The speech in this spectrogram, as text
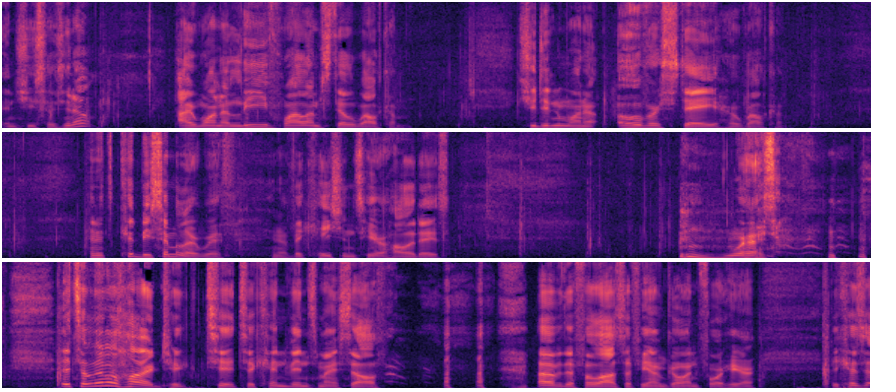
and she says, you know, I want to leave while I'm still welcome. She didn't want to overstay her welcome. And it could be similar with, you know, vacations here, holidays. Whereas it's a little hard to, to, to convince myself of the philosophy I'm going for here because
